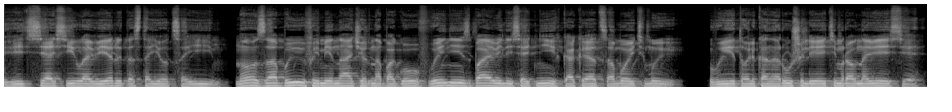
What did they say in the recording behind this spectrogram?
ведь вся сила веры достается им. Но забыв имена чернобогов, вы не избавились от них, как и от самой тьмы. Вы только нарушили этим равновесие.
